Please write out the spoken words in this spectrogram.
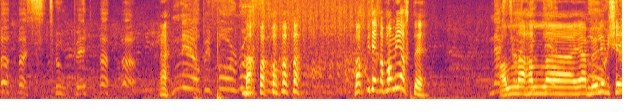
Stupid. Heh. Kneel before Bak bak bak bak bak. Bak bir de kafamı yaktı. Allah Allah ya böyle bir şey.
